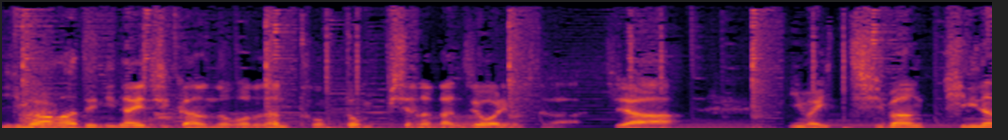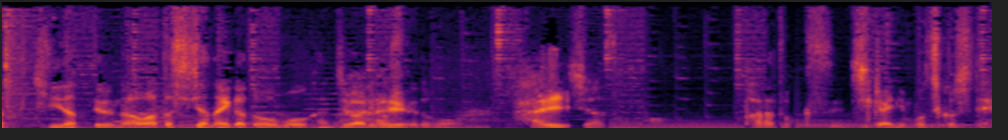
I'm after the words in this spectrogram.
今までにない時間のこの、なんともドンピシャな感じで終わりましたが。じゃあ、今一番気になって気になってるのは私じゃないかと思う感じはありますけども。はい。じゃあ、その、パラドックス、次回に持ち越して。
